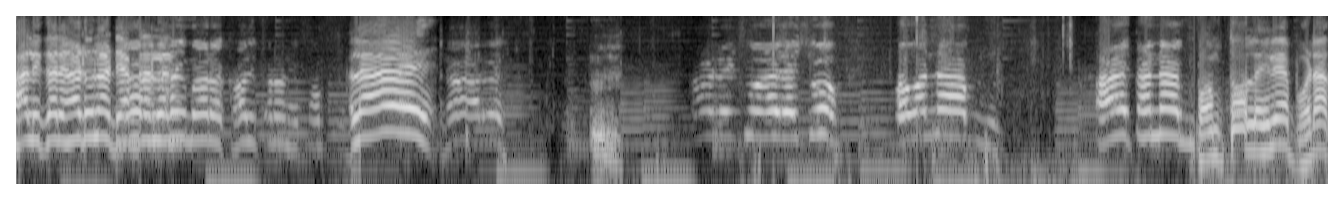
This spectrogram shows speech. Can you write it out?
ખાલી કરે હેડું ના ટ્રેક્ટર લઈને. મારે ખાલી કરો ને પંપ. અલે. આ રહી ગયો આ રહી ગયું. પવનના આ કાના પંપ તો લઈ લે ભોડા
